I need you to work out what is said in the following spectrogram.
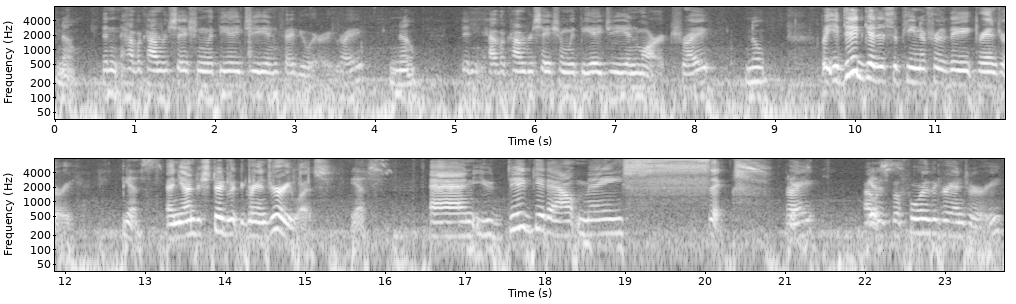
No. Didn't have a conversation with the AG in February, right? No. Didn't have a conversation with the AG in March, right? No. But you did get a subpoena for the grand jury, Yes. and you understood what the grand jury was. Yes. And you did get out May 6th, right? That was Yes. before the grand jury,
